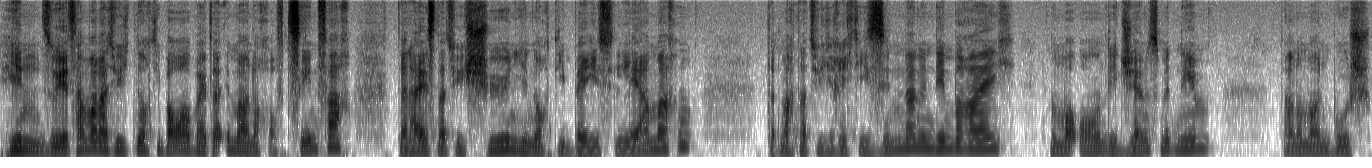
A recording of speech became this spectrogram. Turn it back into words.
hin. So, jetzt haben wir natürlich noch die Bauarbeiter immer noch auf zehnfach. Das heißt natürlich schön hier noch die Base leer machen. Das macht natürlich richtig Sinn dann in dem Bereich. Nochmal ordentlich Gems mitnehmen. Da nochmal ein Busch.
